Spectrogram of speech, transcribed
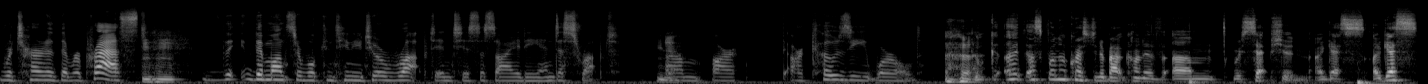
Return of the Repressed. Mm-hmm. The, the monster will continue to erupt into society and disrupt Yeah. um, our our cozy world. Could I ask one question about kind of um, reception? I guess I guess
